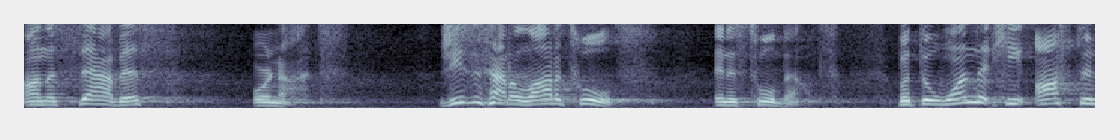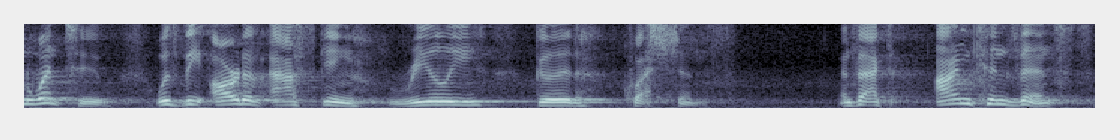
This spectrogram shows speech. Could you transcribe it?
on the Sabbath or not? Jesus had a lot of tools in his tool belt, but the one that he often went to was the art of asking really good questions. In fact, I'm convinced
